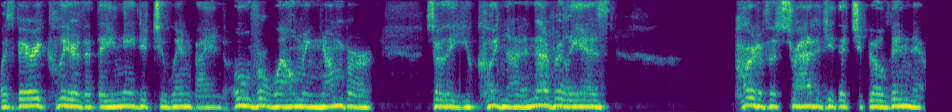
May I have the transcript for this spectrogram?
was very clear that they needed to win by an overwhelming number so that you could not. And that really is part of the strategy that you build in now.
